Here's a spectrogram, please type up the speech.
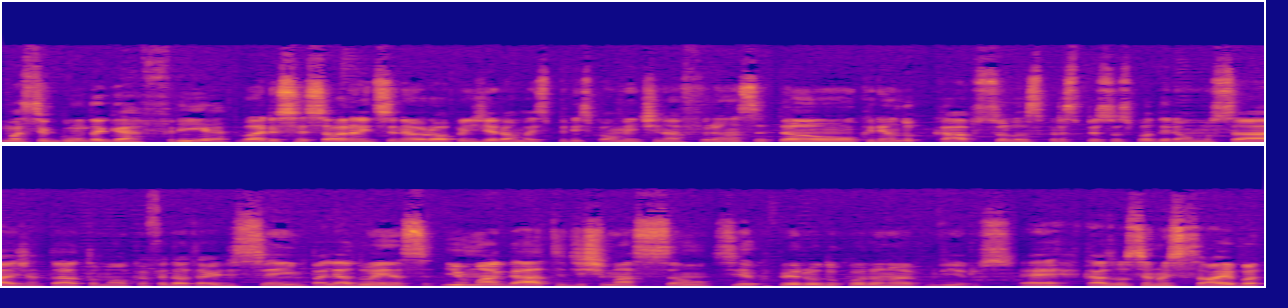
uma segunda guerra fria? Vários restaurantes na Europa em geral, mas principalmente na França, estão criando cápsulas para as pessoas poderem almoçar, jantar, tomar o café da tarde sem espalhar doença. E uma gata de estimação se recuperou do coronavírus. É, caso você não saiba,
